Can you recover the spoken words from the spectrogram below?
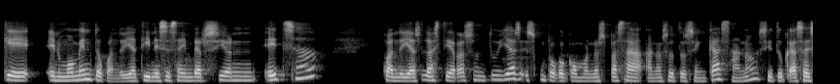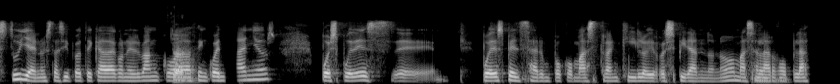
que en un momento cuando ya tienes esa inversión hecha, cuando ya las tierras son tuyas, es un poco como nos pasa a nosotros en casa, ¿no? Si tu casa es tuya y no estás hipotecada con el banco a 50 años, pues puedes, eh, puedes pensar un poco más tranquilo y respirando, ¿no? Más a largo plazo.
